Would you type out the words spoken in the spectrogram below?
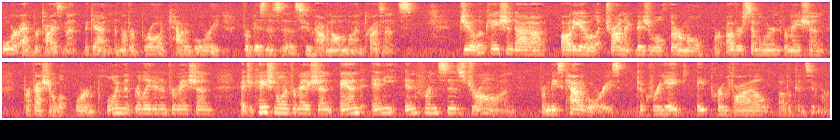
or advertisement. Again, another broad category for businesses who have an online presence. Geolocation data, audio, electronic, visual, thermal, or other similar information, professional or employment related information, educational information, and any inferences drawn from these categories to create a profile of a consumer.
